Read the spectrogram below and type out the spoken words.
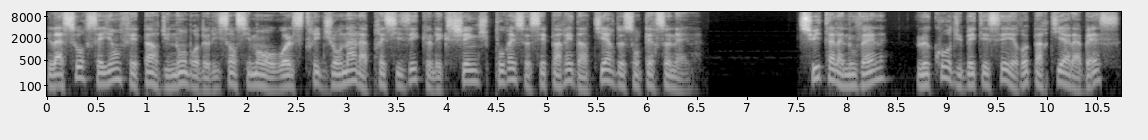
La source ayant fait part du nombre de licenciements au Wall Street Journal a précisé que l'exchange pourrait se séparer d'un tiers de son personnel. Suite à la nouvelle, le cours du BTC est reparti à la baisse,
